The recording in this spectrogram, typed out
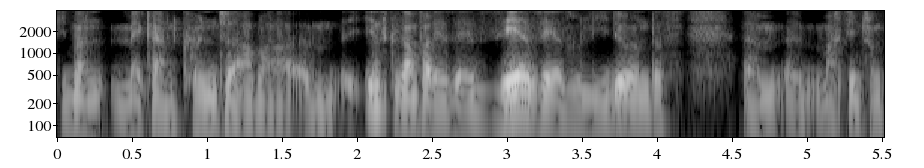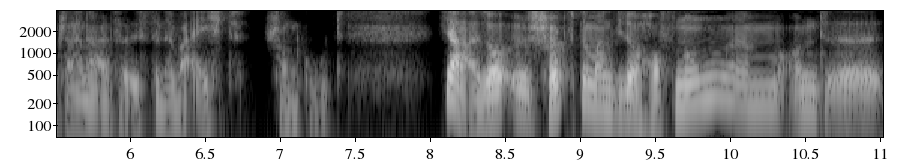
die man meckern könnte, aber ähm, insgesamt war der sehr, sehr, sehr solide und das ähm, äh, macht ihn schon kleiner, als er ist, denn er war echt schon gut. Ja, also äh, schöpfte man wieder Hoffnung ähm, und äh,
